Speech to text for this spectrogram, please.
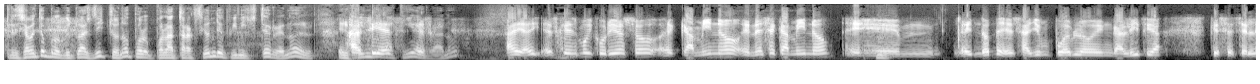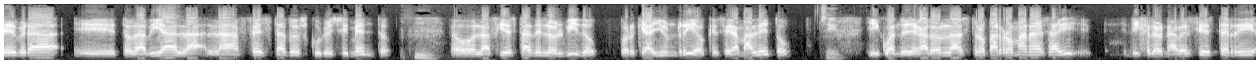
precisamente por lo que tú has dicho, ¿no? Por, la atracción de Finisterre, ¿no? El, fin de la tierra, ¿no? Ay, ay, es que es muy curioso, el camino, en ese camino, eh, ¿en dónde es? Hay un pueblo en Galicia que se celebra eh, todavía la, la Festa de Oscurecimiento hmm. o la Fiesta del Olvido, porque hay un río que se llama Leto, y cuando llegaron las tropas romanas ahí, dijeron, a ver si este río,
